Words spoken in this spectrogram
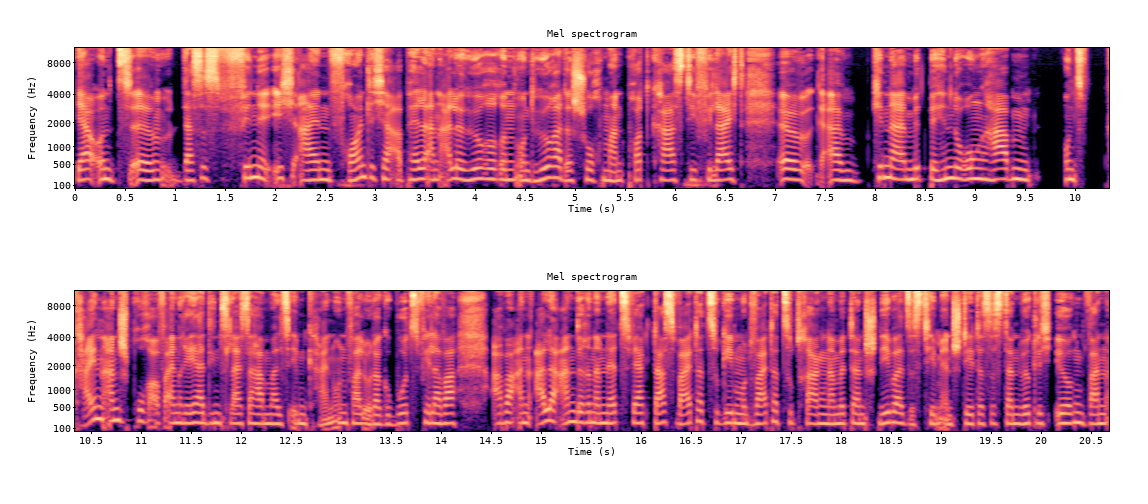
Ja, und äh, das ist, finde ich, ein freundlicher Appell an alle Hörerinnen und Hörer des Schuchmann-Podcasts, die vielleicht äh, äh, Kinder mit Behinderungen haben, uns keinen Anspruch auf einen Reha-Dienstleister haben, weil es eben kein Unfall oder Geburtsfehler war, aber an alle anderen im Netzwerk das weiterzugeben und weiterzutragen, damit dann Schneeballsystem entsteht, dass es dann wirklich irgendwann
